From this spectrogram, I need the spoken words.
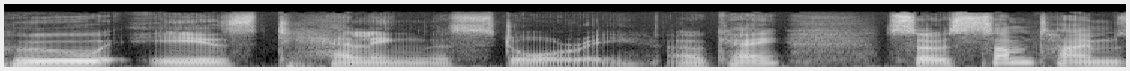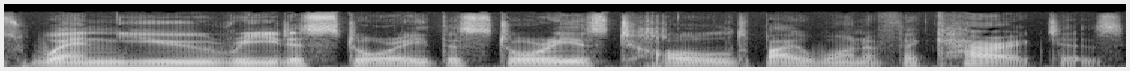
who is telling the story, okay? So, sometimes when you read a story, the story is told by one of the characters.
